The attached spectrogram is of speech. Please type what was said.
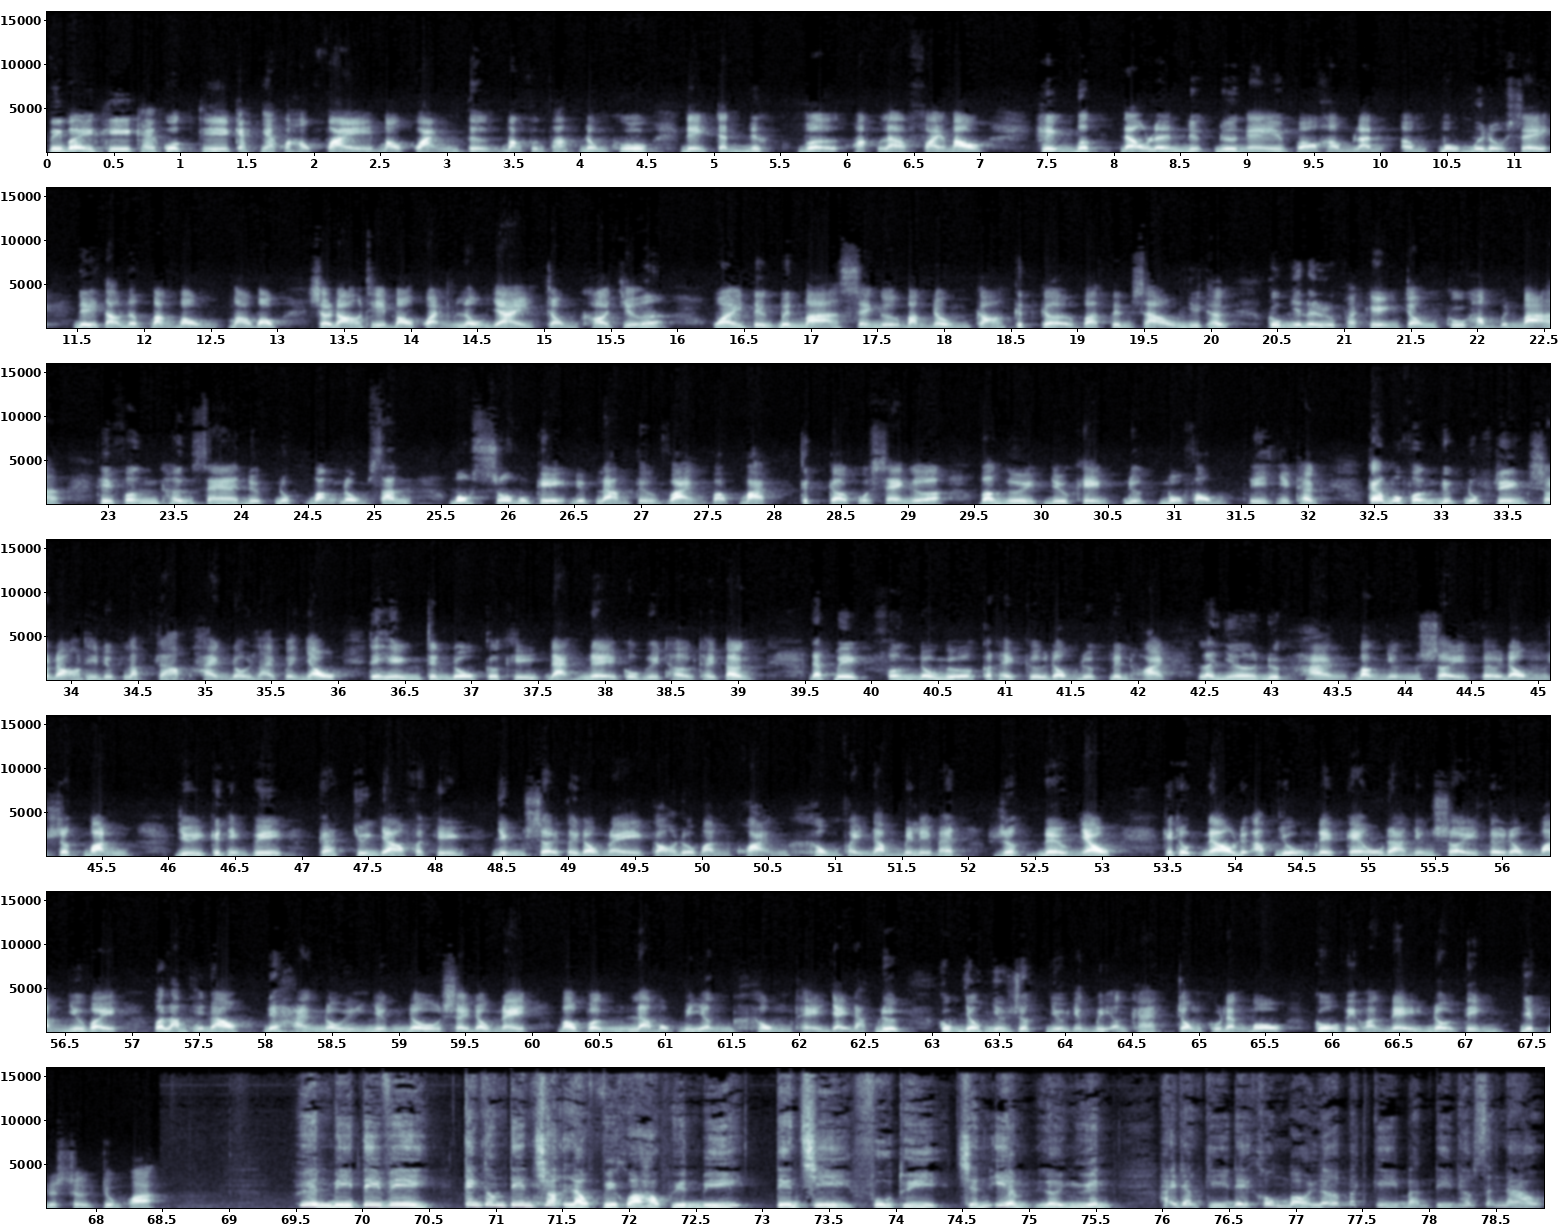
Vì vậy, khi khai quật thì các nhà khoa học phải bảo quản tượng bằng phương pháp đông khô để tránh nứt, vỡ hoặc là phai màu. Hiện vật đào lên được đưa ngay vào hầm lạnh âm 40 độ C để tạo lớp băng mỏng, bao bọc, sau đó thì bảo quản lâu dài trong kho chứa. Ngoài tượng binh mã, xe ngựa bằng đồng có kích cỡ và tinh xảo như thật, cũng như là được phát hiện trong khu hầm binh mã, thì phần thân xe được đúc bằng đồng xanh, một số phụ kiện được làm từ vàng và bạc kích cỡ của xe ngựa và người điều khiển được mô phỏng y như thật. Các bộ phận được đúc riêng, sau đó thì được lắp ráp hàng đối lại với nhau, thể hiện trình độ cơ khí đáng nể của người thợ thời Tân. Đặc biệt, phần đầu ngựa có thể cử động được linh hoạt là nhờ được hàng bằng những sợi tơ đồng rất mảnh. Dưới kính hiển vi, các chuyên gia phát hiện những sợi tơ đồng này có độ mạnh khoảng 0,5mm, rất đều nhau. Kỹ thuật nào được áp dụng để kéo ra những sợi tơ đồng mảnh như vậy và làm thế nào để hàng nối những đầu sợi đồng này mà vẫn là một bí ẩn không thể giải đáp được, cũng giống như rất nhiều những bí ẩn khác trong khu lăng mộ của vị hoàng đế nổi tiếng nhất lịch sử Trung Hoa. Huyền Bí TV, kênh thông tin chọn lọc về khoa học huyền bí, tiên tri, phù thủy, chấn yểm, lời nguyền. Hãy đăng ký để không bỏ lỡ bất kỳ bản tin hấp dẫn nào.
